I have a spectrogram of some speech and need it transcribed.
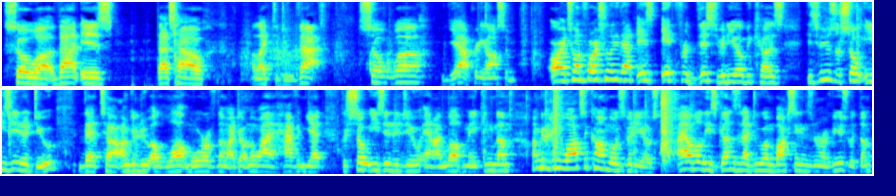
So uh, that is, that's how I like to do that. So uh, yeah, pretty awesome. Alright, so unfortunately that is it for this video because these videos are so easy to do that uh, I'm going to do a lot more of them. I don't know why I haven't yet. They're so easy to do and I love making them. I'm going to do lots of combos videos. I have all these guns and I do unboxings and reviews with them,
